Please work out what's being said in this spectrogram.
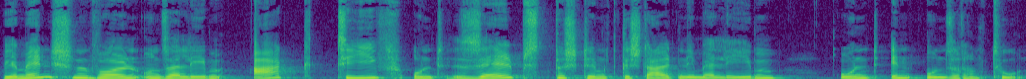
Wir Menschen wollen unser Leben aktiv und selbstbestimmt gestalten im Erleben und in unserem Tun.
